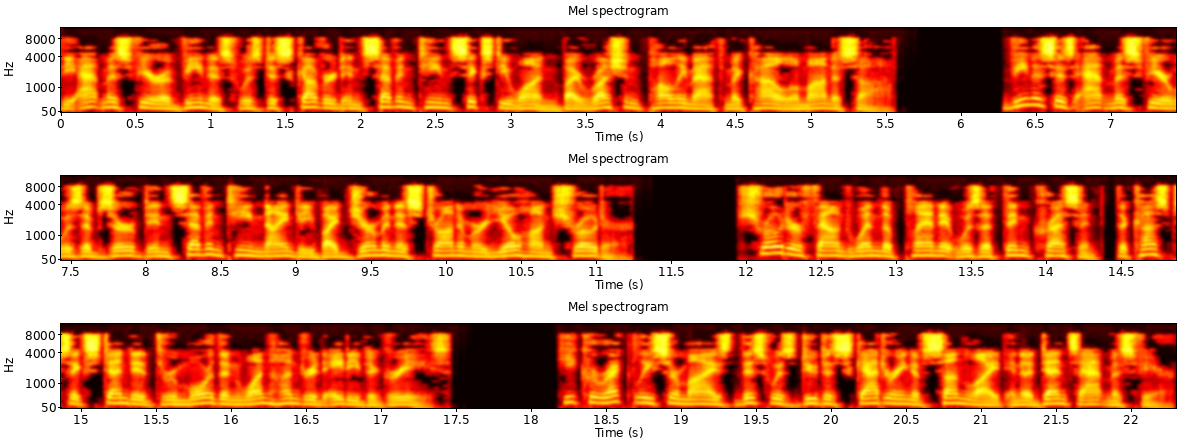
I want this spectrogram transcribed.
the atmosphere of Venus was discovered in 1761 by Russian Russian polymath Mikhail Lomonosov. Venus's atmosphere was observed in 1790 by German astronomer Johann Schröter. Schröter found when the planet was a thin crescent, the cusps extended through more than 180 degrees. He correctly surmised this was due to scattering of sunlight in a dense atmosphere.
